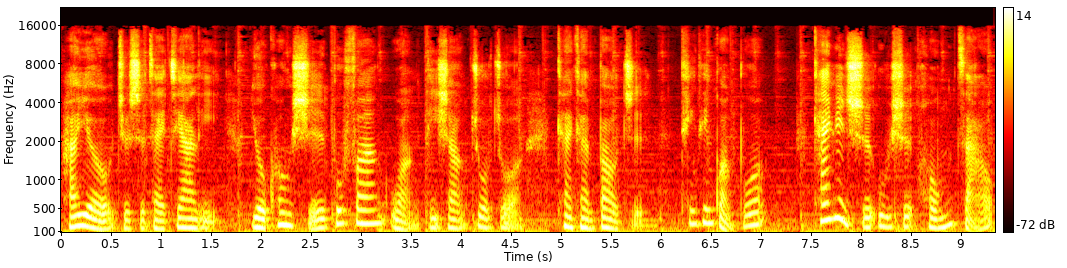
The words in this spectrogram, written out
还有就是在家里有空时，不妨往地上坐坐，看看报纸，听听广播。开运食物是红枣，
